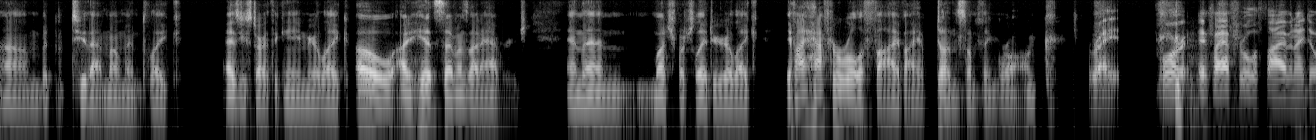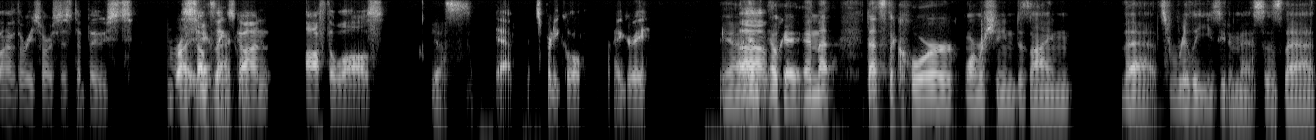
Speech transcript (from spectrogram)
um, but to that moment, like as you start the game, you're like, oh, I hit sevens on average, and then much much later, you're like, if I have to roll a five, I have done something wrong. right. Or if I have to roll a five and I don't have the resources to boost, Right. something's exactly. gone off the walls. Yes. Yeah, it's pretty cool. I agree. Yeah. Um, and, okay, and that that's the core War Machine design that's really easy to miss. Is that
